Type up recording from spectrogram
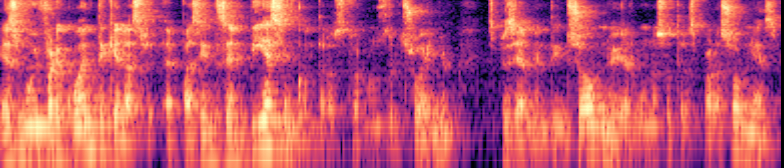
Es muy frecuente que las eh, pacientes empiecen con trastornos del sueño, especialmente insomnio y algunas otras parasomnias,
